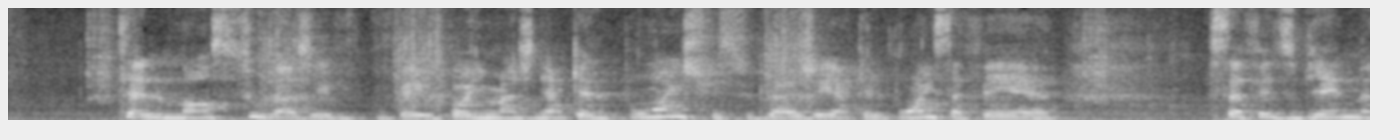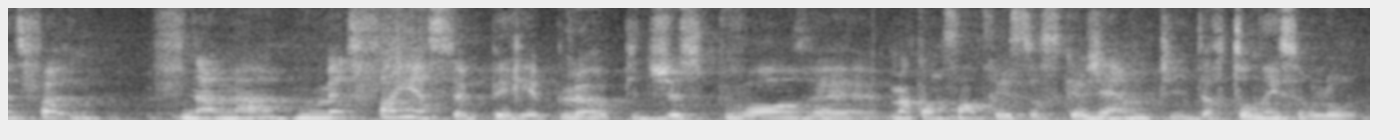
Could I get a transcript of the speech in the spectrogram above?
tellement soulagée. Vous pouvez pas imaginer à quel point je suis soulagée, à quel point ça fait, euh, du bien de finalement mettre fin à ce périple-là, puis de juste pouvoir me concentrer sur ce que j'aime, puis de retourner sur l'eau.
